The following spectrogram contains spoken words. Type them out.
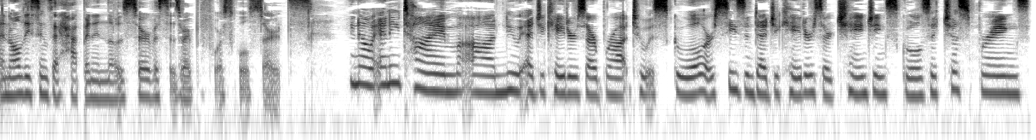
and all these things that happen in those services right before school starts? You know, anytime uh, new educators are brought to a school or seasoned educators are changing schools, it just brings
